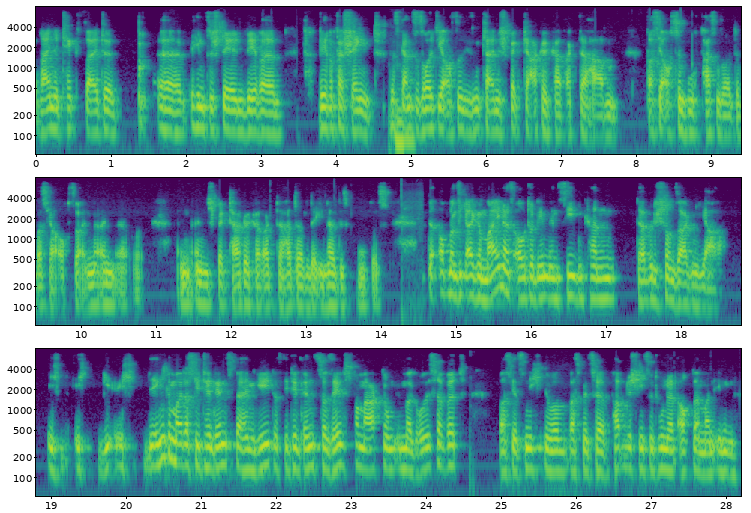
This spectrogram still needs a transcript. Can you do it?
reine Textseite äh, hinzustellen, wäre, wäre verschenkt. Das mhm. Ganze sollte ja auch so diesen kleinen Spektakelcharakter haben, was ja auch zum Buch passen sollte, was ja auch so ein, ein, äh, ein, ein Spektakelcharakter hat, also der Inhalt des Buches. Ob man sich allgemein als Autor dem entziehen kann, da würde ich schon sagen, ja. Ich, ich, ich denke mal, dass die Tendenz dahin geht, dass die Tendenz zur Selbstvermarktung immer größer wird, was jetzt nicht nur was mit Publishing zu tun hat, auch wenn man in,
